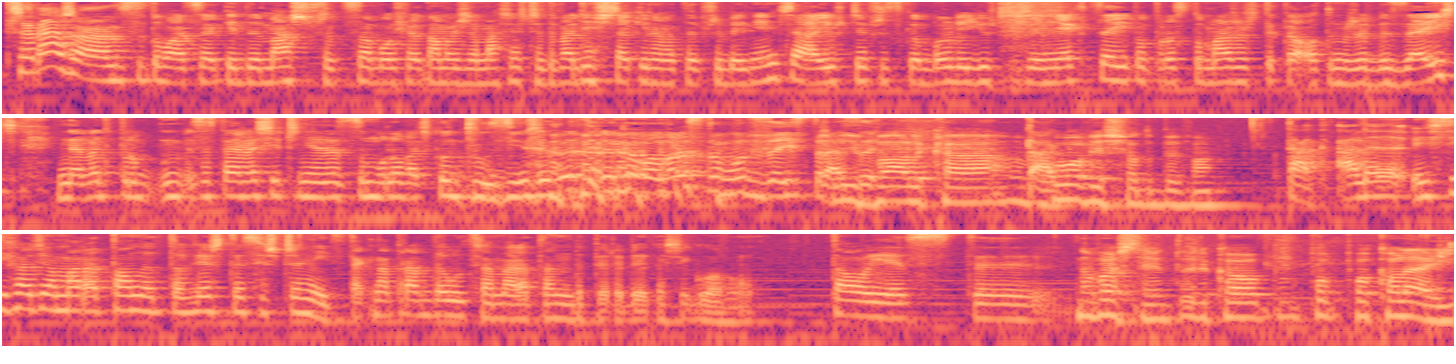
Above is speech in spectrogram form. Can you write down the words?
Przeraża sytuacja, kiedy masz przed sobą świadomość, że masz jeszcze 20 km przebiegnięcia, a już cię wszystko boli, już ci się nie chce i po prostu marzysz tylko o tym, żeby zejść i nawet zastanawiasz się, czy nie zasymulować kontuzji, żeby tylko po prostu móc zejść z trasy. Czyli walka w Tak. głowie się odbywa. Tak, ale jeśli chodzi o maratony, to wiesz, to jest jeszcze nic. Tak naprawdę ultramaraton dopiero biega się głową. To jest... y, No właśnie, tylko po, po kolei.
